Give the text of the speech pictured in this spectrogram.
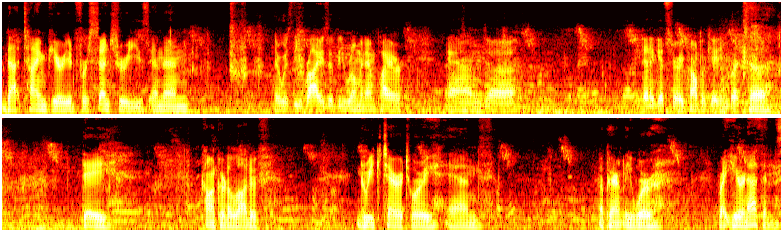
that time period for centuries, and then there was the rise of the Roman Empire, and uh, then it gets very complicating. But uh, they conquered a lot of Greek territory, and apparently were right here in Athens.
